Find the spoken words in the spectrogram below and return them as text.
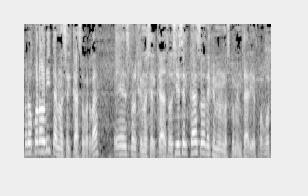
pero por ahorita no es el caso, ¿verdad? Espero que no sea el caso. Si es el caso, déjenme en los comentarios, por favor.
